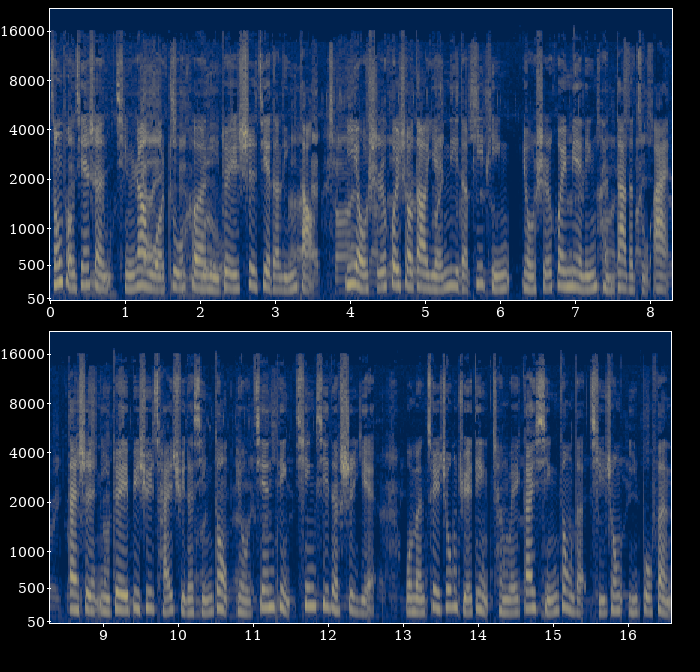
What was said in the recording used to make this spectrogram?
总统先生，请让我祝贺你对世界的领导。你有时会受到严厉的批评，有时会面临很大的阻碍，但是你对必须采取的行动有坚定、清晰的视野。我们最终决定成为该行动的其中一部分。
